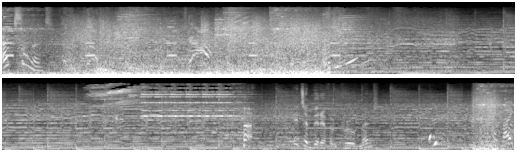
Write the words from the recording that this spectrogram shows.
Excellent. Ha! It's a bit of improvement. Like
